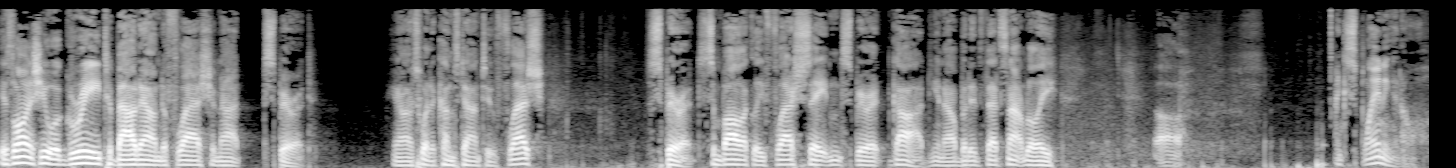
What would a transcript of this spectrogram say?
as long as you agree to bow down to flesh and not spirit you know, that's what it comes down to: flesh, spirit. Symbolically, flesh, Satan, spirit, God. You know, but that's not really uh, explaining it all.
